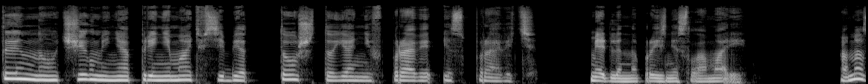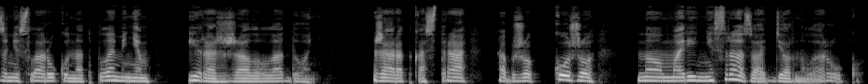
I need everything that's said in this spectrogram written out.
«Ты научил меня принимать в себе то, что я не вправе исправить», — медленно произнесла Мари. Она занесла руку над пламенем и разжала ладонь. Жар от костра обжег кожу, но Мари не сразу отдернула руку.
